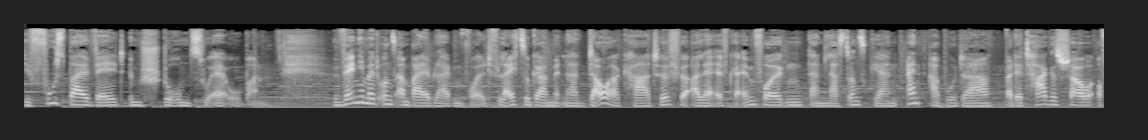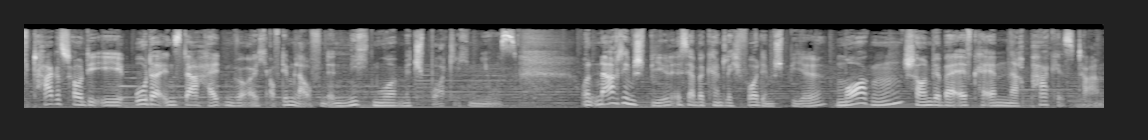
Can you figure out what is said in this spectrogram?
die Fußballwelt im Sturm zu erobern. Wenn ihr mit uns am Ball bleiben wollt, vielleicht sogar mit einer Dauerkarte für alle FKM-Folgen, dann lasst uns gern ein Abo da. Bei der Tagesschau auf tagesschau.de oder Insta halten wir euch auf dem Laufenden, nicht nur mit sportlichen News. Und nach dem Spiel ist ja bekanntlich vor dem Spiel. Morgen schauen wir bei 11KM nach Pakistan.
